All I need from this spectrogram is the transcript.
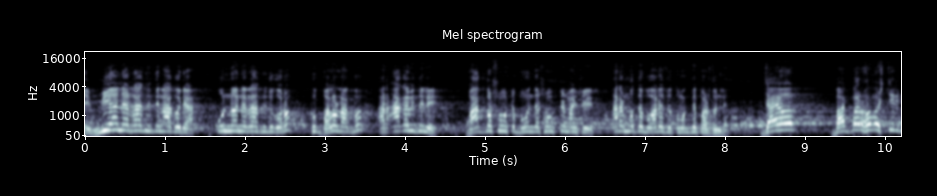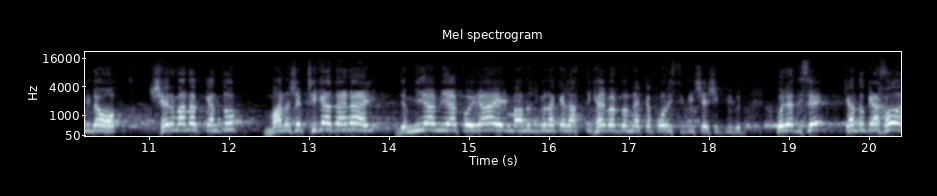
এই মিয়ানের রাজনীতি না করিয়া উন্নয়নের রাজনীতি করো খুব ভালো লাগবো। আর আগামী দিনে বাগবা সমষ্টি মোমিনদার সমষ্টির মানুষের আর বহারে যে তোমাকে দেবার জন্য। যাই হোক বাগবার সমষ্টির বিধায়ক শেরমানক কিন্তু মানুষের ঠিকা দেয় নাই যে মিয়া মিয়া কইরা এই মানুষগুলাকে লাত্তি খাইবার জন্য একটা পরিস্থিতি সে স্বীকৃতি করে দিছে। কিন্তু এখন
